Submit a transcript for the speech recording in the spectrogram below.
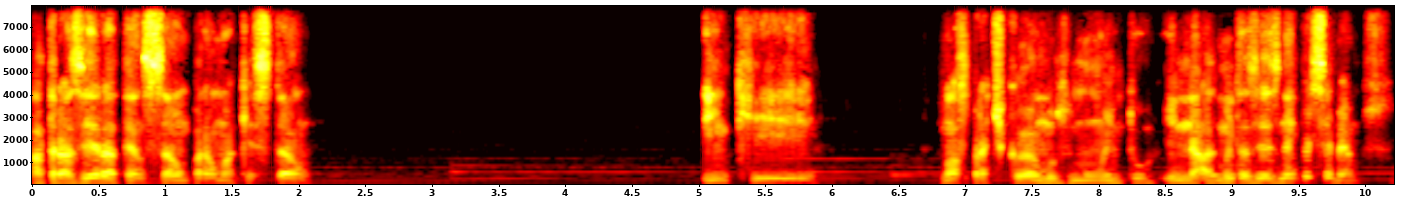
a trazer atenção para uma questão em que nós praticamos muito e muitas vezes nem percebemos.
